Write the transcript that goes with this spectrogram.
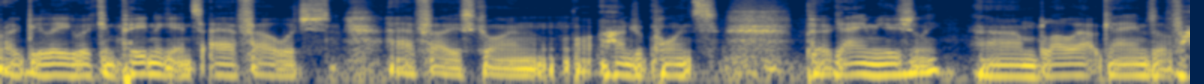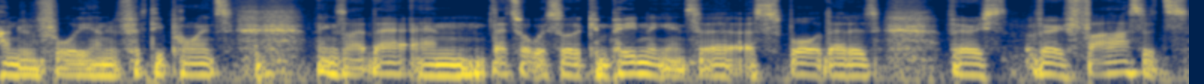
rugby league. We're competing against AFL, which AFL is scoring what, 100 points per game usually. Um, blowout games of 140, 150 points, things like that. And that's what we're sort of competing against. A, a sport that is very, very fast. It's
